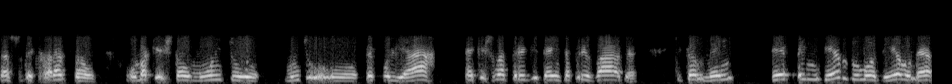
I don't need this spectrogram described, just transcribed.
na sua declaração. Uma questão muito, muito peculiar é a questão da previdência privada, que também, dependendo do modelo, né,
